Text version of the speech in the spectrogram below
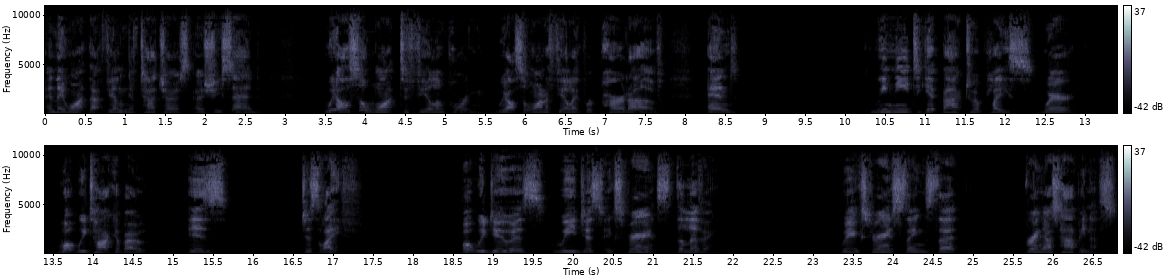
and they want that feeling of touch, as, as she said, we also want to feel important. We also want to feel like we're part of. And we need to get back to a place where what we talk about is just life. What we do is we just experience the living. We experience things that bring us happiness.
